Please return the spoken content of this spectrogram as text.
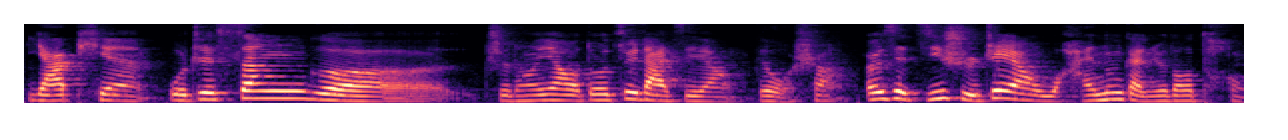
鸦片。我这三个止疼药都是最大剂量给我上，而且即使这样，我还能感觉到疼。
